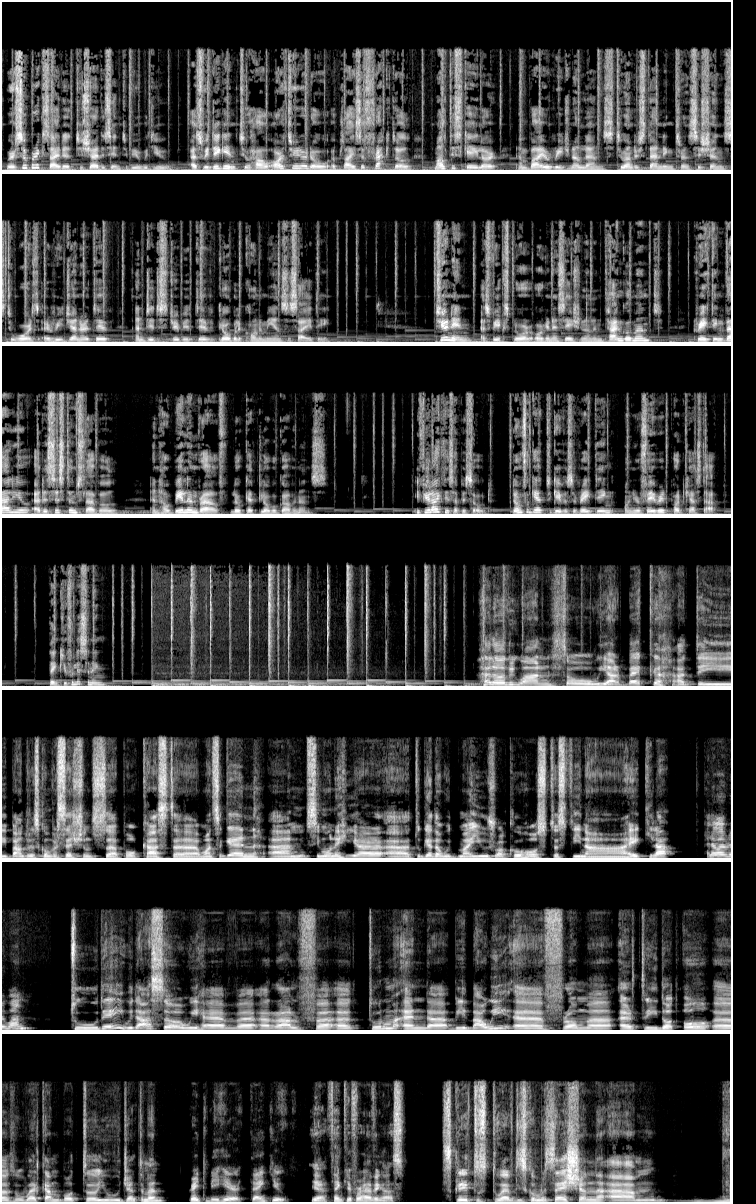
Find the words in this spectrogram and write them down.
We're super excited to share this interview with you as we dig into how R3.0 applies a fractal, multiscalar, and bioregional lens to understanding transitions towards a regenerative and distributive global economy and society. Tune in as we explore organizational entanglement, creating value at a systems level, and how Bill and Ralph look at global governance. If you like this episode, don't forget to give us a rating on your favorite podcast app. Thank you for listening. Hello, everyone. So, we are back at the Boundaryless Conversations uh, podcast uh, once again. Um, Simone here, uh, together with my usual co host, Stina Heikkilä. Hello, everyone. Today with us uh, we have uh, Ralph uh, Thurm and uh, Bill Baue uh, from uh, R3.0. so welcome both you gentlemen. Great to be here. Thank you. Yeah, thank you for having us. It's great to, to have this conversation. Um,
